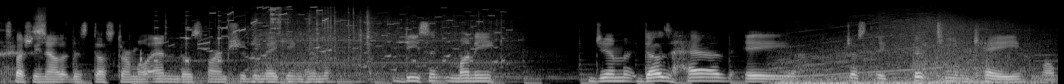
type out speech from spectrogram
Especially now that this dust storm will end, those farms should be making him decent money. Jim does have a just a 13k, well,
